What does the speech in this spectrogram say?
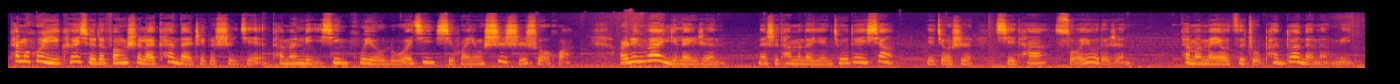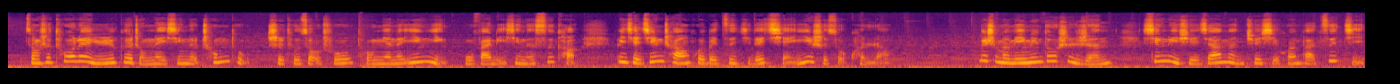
他们会以科学的方式来看待这个世界，他们理性、富有逻辑，喜欢用事实说话。而另外一类人，那是他们的研究对象，也就是其他所有的人。他们没有自主判断的能力。总是拖累于各种内心的冲突，试图走出童年的阴影，无法理性的思考，并且经常会被自己的潜意识所困扰。为什么明明都是人，心理学家们却喜欢把自己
